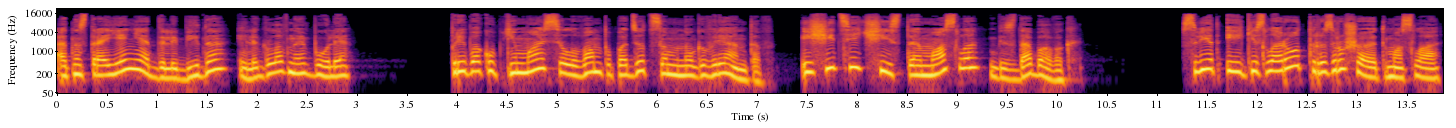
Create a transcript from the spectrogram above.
от настроения до либидо или головной боли. При покупке масел вам попадется много вариантов. Ищите чистое масло без добавок. Свет и кислород разрушают масла,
